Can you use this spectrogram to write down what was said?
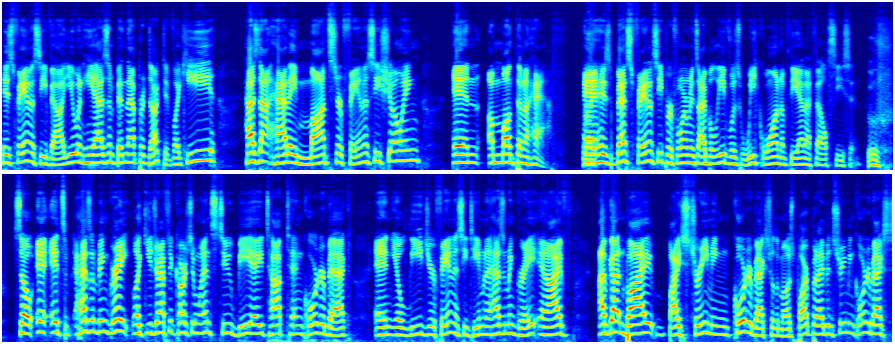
his fantasy value and he hasn't been that productive. Like he has not had a monster fantasy showing in a month and a half. Right. And his best fantasy performance, I believe, was week one of the NFL season. Oof. So it it's hasn't been great. Like you drafted Carson Wentz to be a top ten quarterback and you know lead your fantasy team, and it hasn't been great. And I've I've gotten by by streaming quarterbacks for the most part, but I've been streaming quarterbacks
